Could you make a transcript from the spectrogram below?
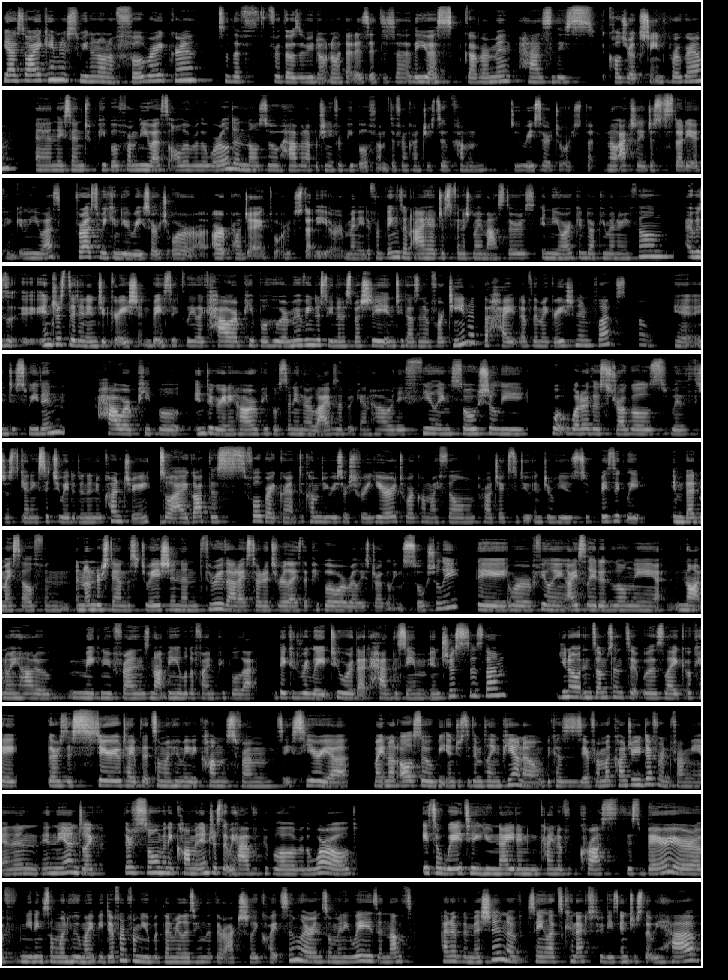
Yeah, so I came to Sweden on a Fulbright grant. So, the, for those of you who don't know what that is, it's uh, the US government has this cultural exchange program and they send people from the US all over the world and also have an opportunity for people from different countries to come do research or stu- no actually just study I think in the US for us we can do research or art project or study or many different things. And I had just finished my masters in New York in documentary film. I was uh, interested in integration basically like how are people who are moving to Sweden especially in 2014 at the height of the migration influx oh. into Sweden how are people integrating? How are people setting their lives up again? How are they feeling socially? What what are the struggles with just getting situated in a new country? So i got this fulbright grant to come do research for a year to work on my film projects to do interviews to basically embed myself and, and understand the situation. And through that i started to realize that people were really struggling socially they were feeling isolated, lonely, not knowing how to make new friends, not being able to find people that they could relate to or that had the same interests as them. You know, in some sense, it was like, okay, there's this stereotype that someone who maybe comes from, say, Syria might not also be interested in playing piano because they're from a country different from me. And then in the end, like, there's so many common interests that we have with people all over the world it's a way to unite and kind of cross this barrier of meeting someone who might be different from you, but then realizing that they're actually quite similar in so many ways. And that's kind of the mission of saying, let's connect through these interests that we have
